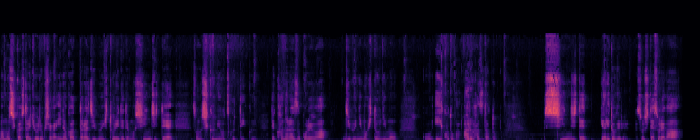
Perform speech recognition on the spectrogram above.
まあ、もしかしたら協力者がいなかったら自分一人ででも信じてその仕組みを作っていくで必ずこれは自分にも人にもこういいことがあるはずだと信じてやり遂げるそしてそれが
